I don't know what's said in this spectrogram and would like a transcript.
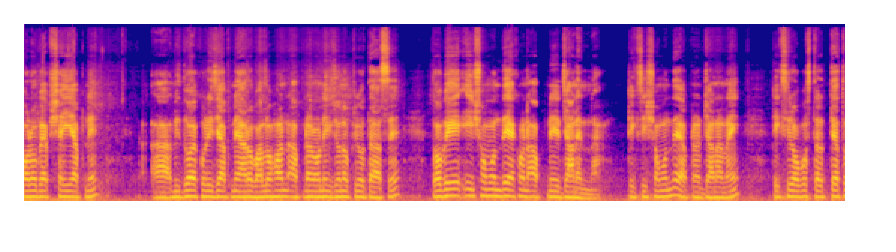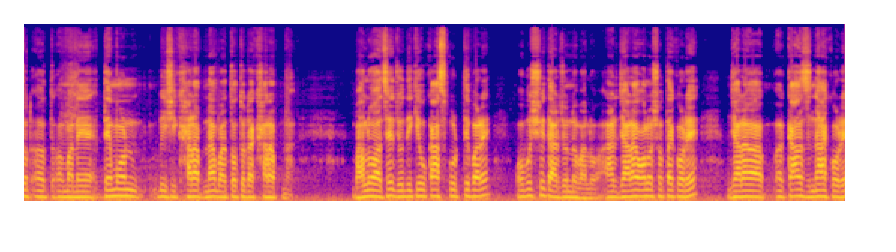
বড় ব্যবসায়ী আপনি। আমি দোয়া করি যে, আপনি আরও ভালো হন, আপনার অনেক জনপ্রিয়তা আছে। তবে এই সম্বন্ধে এখন আপনি জানেন না। ট্যাক্সির সম্বন্ধে আপনার জানা নাই। ট্যাক্সির অবস্থা তেত মানে তেমন বেশি খারাপ না বা ততটা খারাপ না। ভালো আছে, যদি কেউ কাজ করতে পারে, অবশ্যই তার জন্য ভালো। আর যারা অলসতা করে, যারা কাজ না করে,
